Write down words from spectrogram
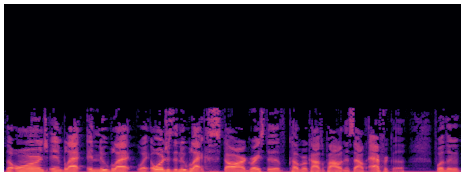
The orange and black and new black, wait, orange is the new black star graced the cover of Cosmopolitan in South Africa for the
